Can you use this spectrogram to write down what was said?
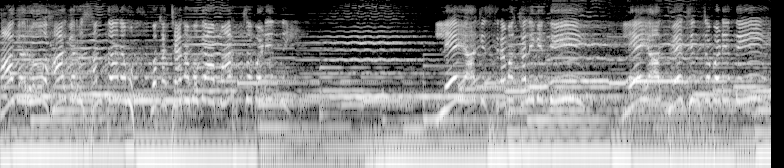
హాగరు హాగరు సంతానము ఒక జనముగా మార్చబడింది. లేయాకి శ్రమ కలిగింది. లేయా ద్వేషించబడింది.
